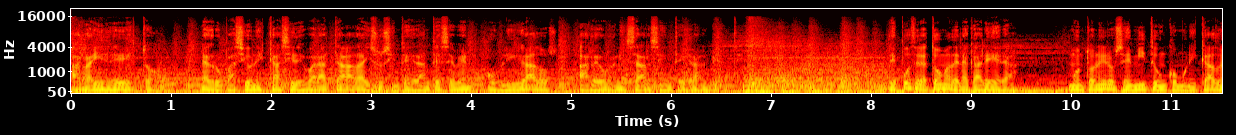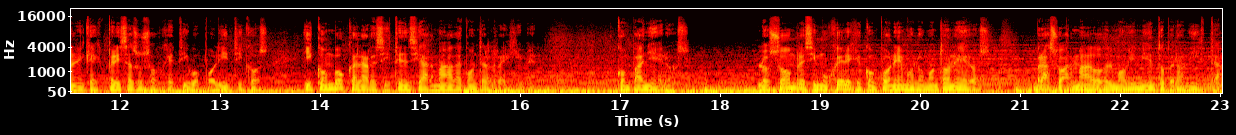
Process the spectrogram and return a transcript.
A raíz de esto, la agrupación es casi desbaratada y sus integrantes se ven obligados a reorganizarse integralmente. Después de la toma de la calera, Montoneros emite un comunicado en el que expresa sus objetivos políticos y convoca la resistencia armada contra el régimen. Compañeros, los hombres y mujeres que componemos los Montoneros, brazo armado del movimiento peronista,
